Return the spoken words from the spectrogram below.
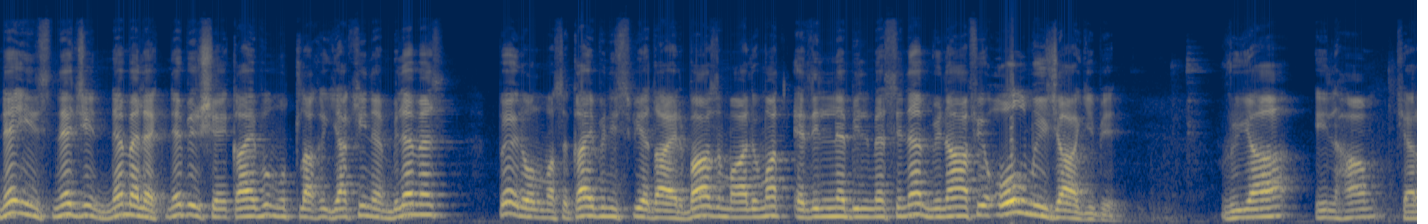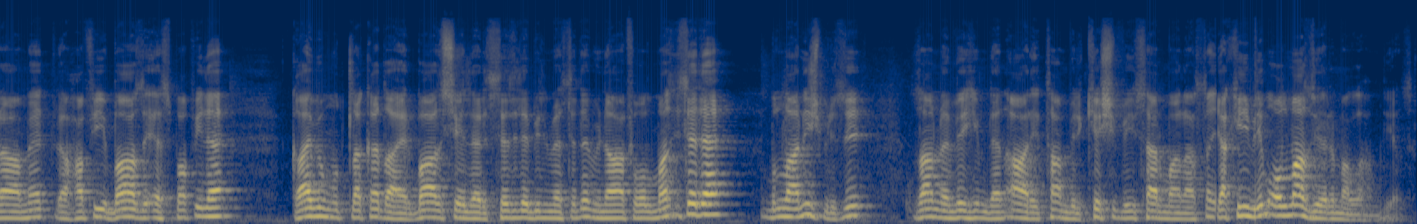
ne ins, ne cin, ne melek, ne bir şey gaybı mutlakı yakinen bilemez. Böyle olması gaybın ismiye dair bazı malumat edinilebilmesine münafi olmayacağı gibi rüya, ilham, keramet ve hafi bazı esbab ile gaybı mutlaka dair bazı şeyleri sezilebilmesine de münafi olmaz ise de bunların hiçbirisi zan ve vehimden ari tam bir keşif ve ishar manasında yakini bilim olmaz diyorum Allah'ım diye yazır.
